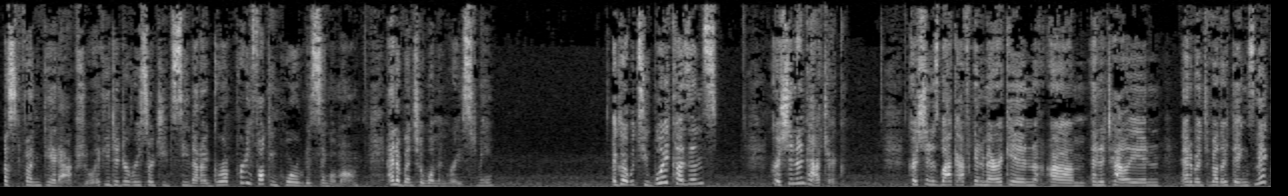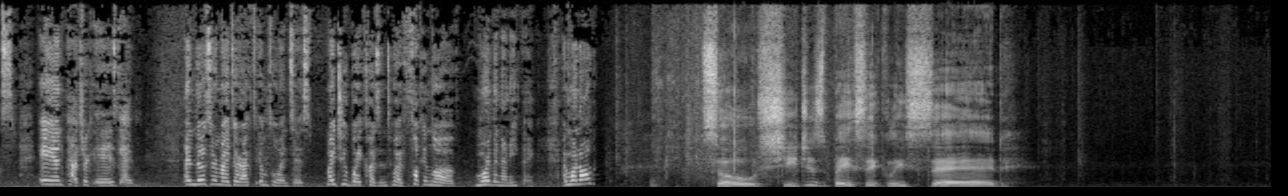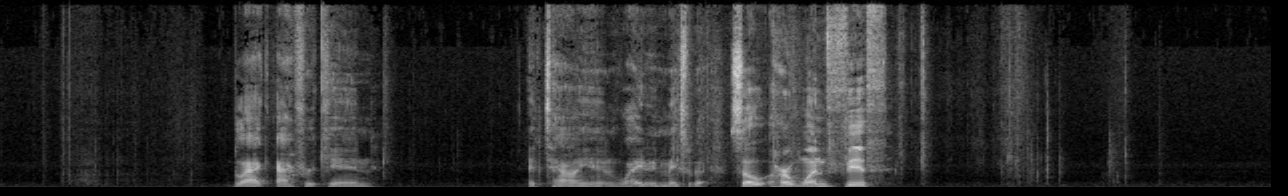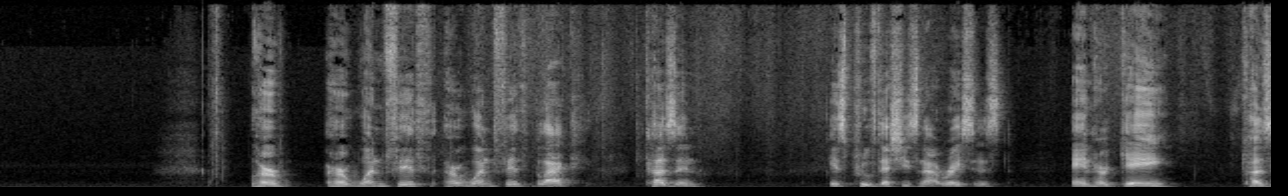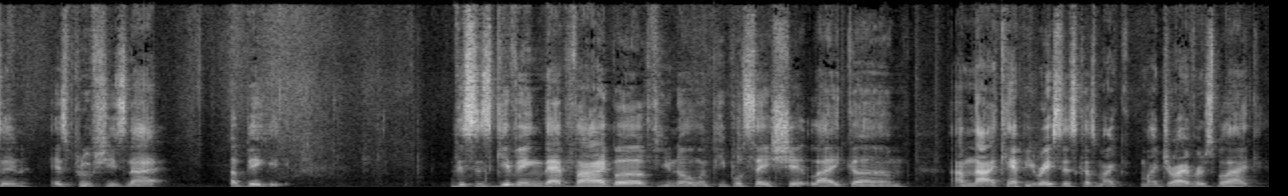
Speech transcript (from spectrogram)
Trust fund kid, actually. If you did your research, you'd see that I grew up pretty fucking poor with a single mom, and a bunch of women raised me. I grew up with two boy cousins, Christian and Patrick. Christian is black African American um, and Italian and a bunch of other things mixed, and Patrick is gay. And those are my direct influences. My two boy cousins who I fucking love more than anything. And when all So she just basically said black African Italian, white, and mixed with it. So her one fifth her her one fifth her one fifth black cousin is proof that she's not racist, and her gay cousin is proof she's not a bigot. This is giving that vibe of you know when people say shit like um, I'm not I can't be racist because my my driver's black.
